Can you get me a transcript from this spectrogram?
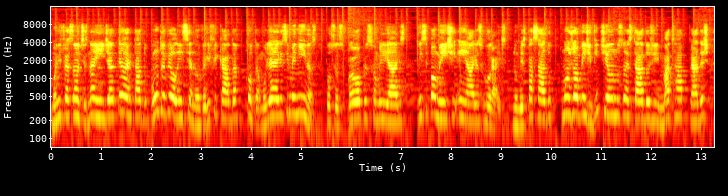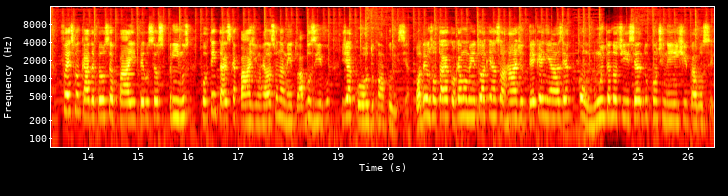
Manifestantes na Índia têm alertado contra a violência não verificada contra mulheres e meninas por seus próprios familiares, principalmente em áreas rurais. No mês passado, uma jovem de 20 anos no estado de Madhya Pradesh foi espancada pelo seu pai e pelos seus primos por tentar escapar de um relacionamento abusivo, de acordo com a polícia. Podemos voltar a qualquer momento aqui na sua rádio TKN Ásia com muita notícia do continente para você.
